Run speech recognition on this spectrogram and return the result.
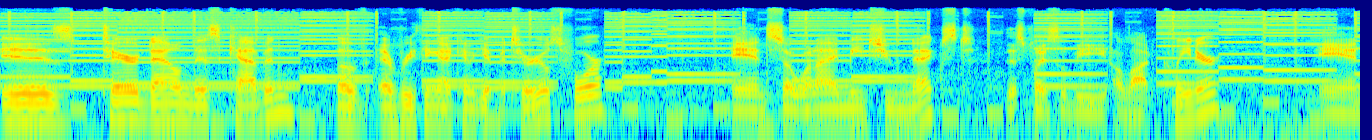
is tear down this cabin of everything I can get materials for. And so when I meet you next, this place will be a lot cleaner and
